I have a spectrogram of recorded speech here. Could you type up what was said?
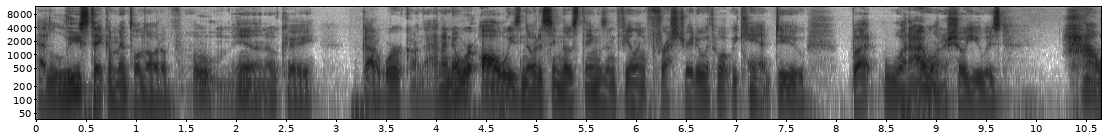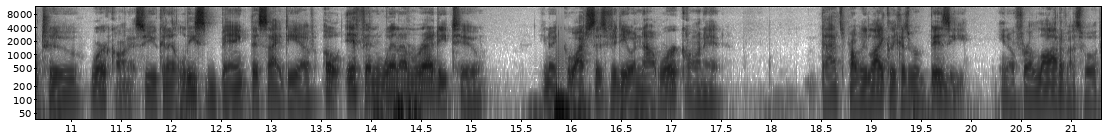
At least take a mental note of, oh man, okay, got to work on that. And I know we're always noticing those things and feeling frustrated with what we can't do. But what I want to show you is how to work on it. So you can at least bank this idea of, oh, if and when I'm ready to, you know, you can watch this video and not work on it. That's probably likely because we're busy you know, for a lot of us. Well,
